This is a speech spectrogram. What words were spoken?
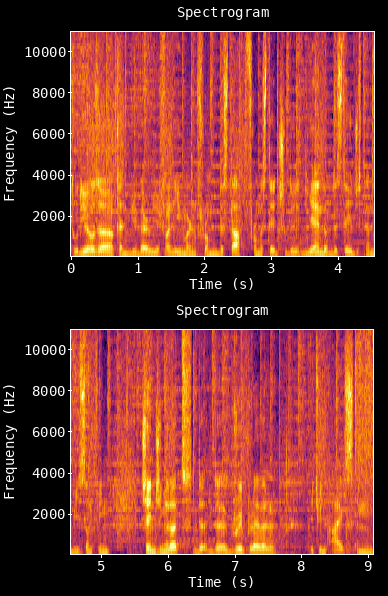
to the other can be very different. Even from the start from a stage to the, the end of the stage it can be something changing a lot. The, the grip level between ice and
